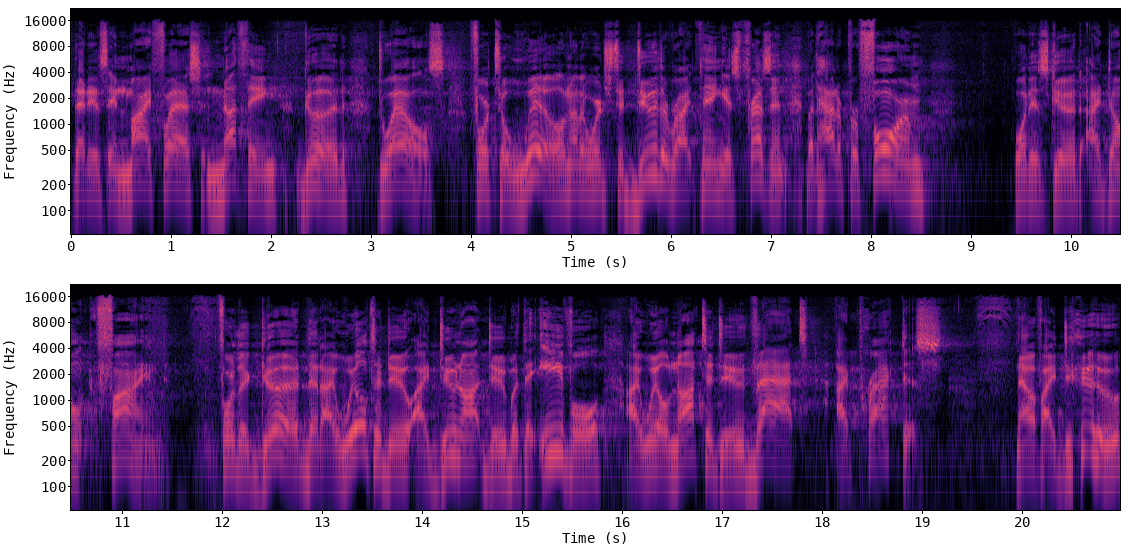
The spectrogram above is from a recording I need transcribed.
that is in my flesh, nothing good dwells. For to will, in other words, to do the right thing is present, but how to perform what is good, I don't find. For the good that I will to do, I do not do, but the evil I will not to do, that I practice. Now, if I do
